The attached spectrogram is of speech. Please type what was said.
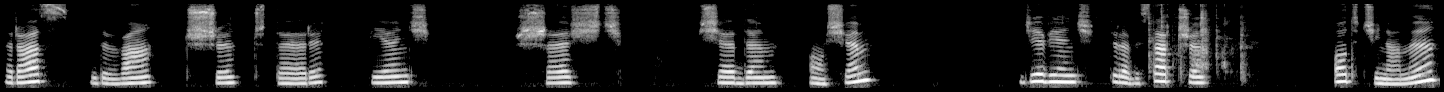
Raz, dwa, trzy, cztery, pięć, sześć, siedem, osiem, dziewięć. Tyle wystarczy. Odcinamy.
